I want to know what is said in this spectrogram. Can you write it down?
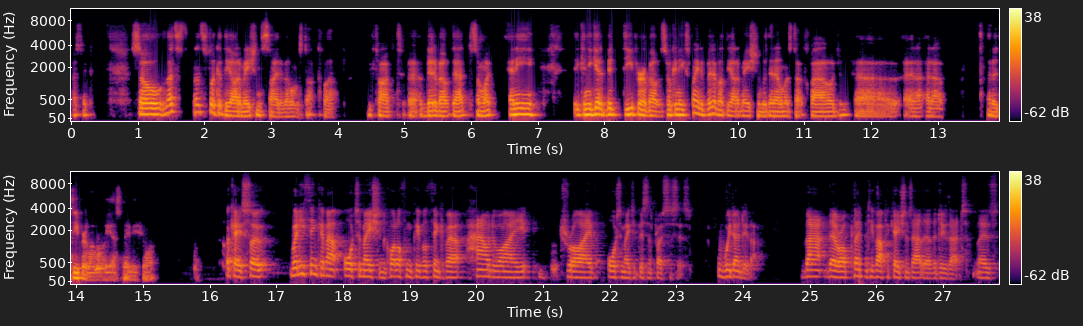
Fantastic. So let's let's look at the automation side of Elements.cloud. We've talked a bit about that somewhat. Any can you get a bit deeper about so can you explain a bit about the automation within elements.cloud uh, at, a, at, a, at a deeper level guess maybe if you want okay so when you think about automation quite often people think about how do i drive automated business processes we don't do that that there are plenty of applications out there that do that there's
